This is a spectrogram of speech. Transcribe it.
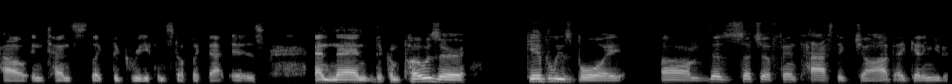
how intense like the grief and stuff like that is. And then the composer, Ghibli's boy, um, does such a fantastic job at getting you to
